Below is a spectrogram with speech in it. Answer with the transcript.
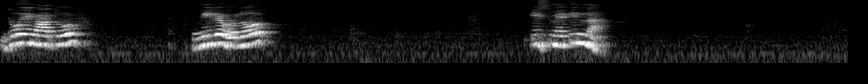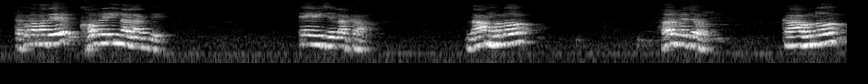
দুই মাতুফ মিলে হলো ইসমে ইন্না। এখন আমাদের খবরে ইন্না লাগবে। এই যে লাকা। লাম হলো হরফে জর। কা হলো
